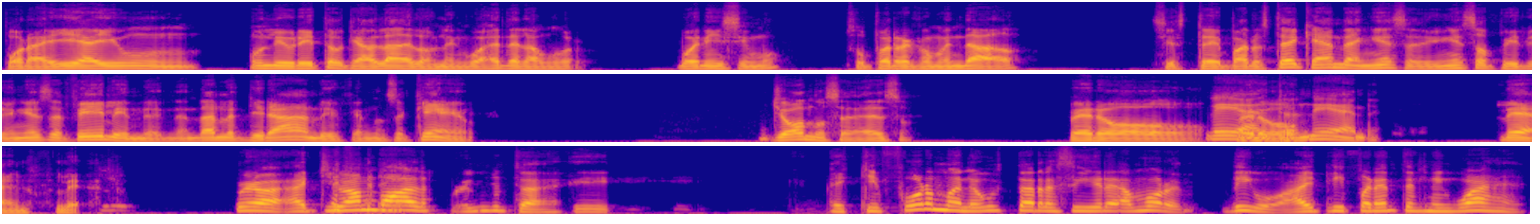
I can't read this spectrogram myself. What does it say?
por ahí hay un, un librito que habla de los lenguajes del amor, buenísimo, súper recomendado. Si usted, para usted que anda en ese, en eso, en ese feeling de, de andarle tirando y que no sé qué, yo no sé de eso. Pero, léalo. lean, lean. Pero aquí vamos a las preguntas. eh, ¿De qué forma le gusta recibir amor? Digo, hay diferentes lenguajes.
